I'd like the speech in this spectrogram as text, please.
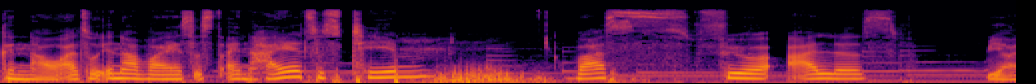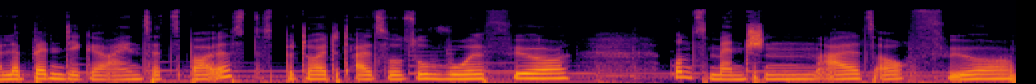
Genau, also Innerweiß ist ein Heilsystem, was für alles ja, Lebendige einsetzbar ist. Das bedeutet also sowohl für uns Menschen als auch für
